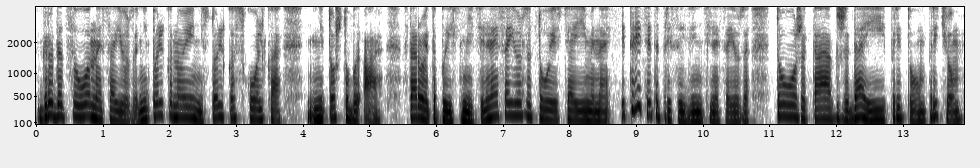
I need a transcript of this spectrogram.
градационные союзы. Не только но и, не столько сколько, не то чтобы а. Второе – это пояснительные союзы, то есть а именно. И третье – это присоединительные союзы. Тоже, так же, да и, при том, причем.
